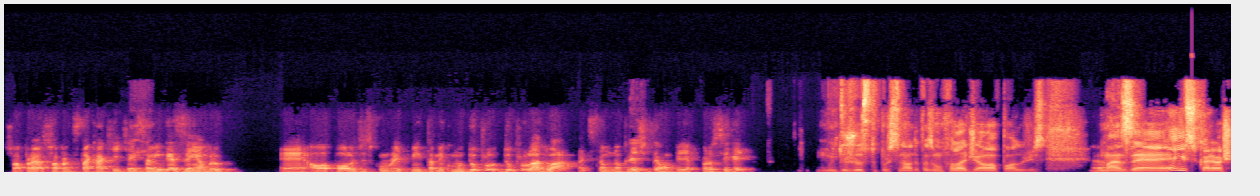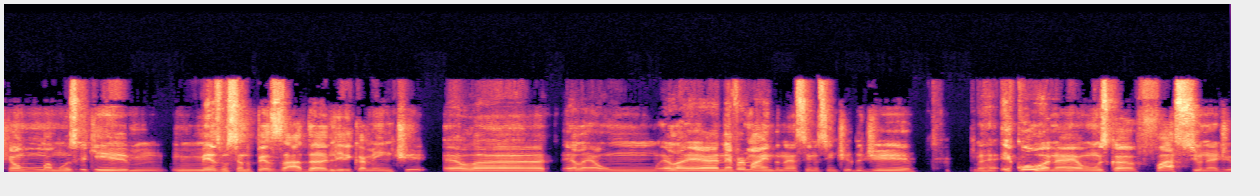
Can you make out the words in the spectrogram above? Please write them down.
Só para só destacar aqui que aí saiu em dezembro, é, All Apologies com Rape Me também como duplo, duplo lado A. Mas não, não queria te interromper, prossiga aí. Muito justo, por sinal. Depois vamos falar de All Apologies. É. Mas é, é isso, cara. Eu acho que é uma música que, mesmo sendo pesada liricamente, ela, ela é um. Ela é Nevermind, né? Assim, no sentido de. É, ecoa, né? É uma música fácil, né, de,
